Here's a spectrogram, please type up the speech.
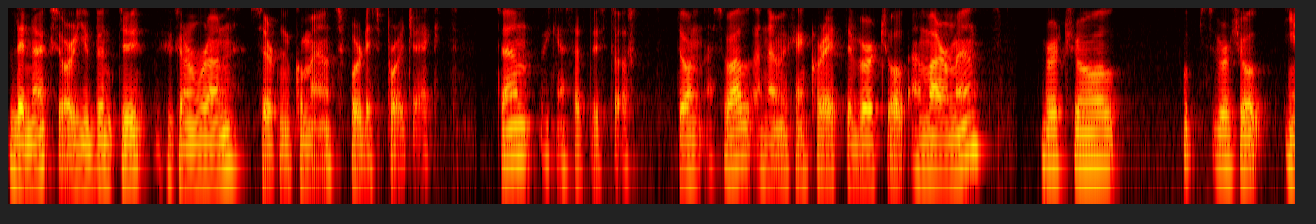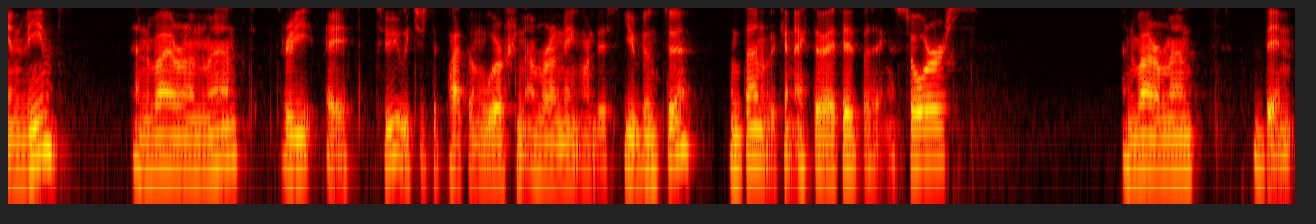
Linux or Ubuntu who can run certain commands for this project. Then we can set this task done as well and then we can create the virtual environment. Virtual oops virtual env environment 382 which is the python version i'm running on this ubuntu. And then we can activate it by saying source environment bin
